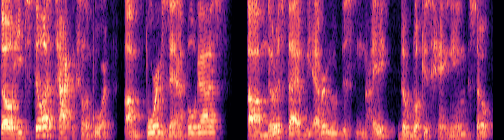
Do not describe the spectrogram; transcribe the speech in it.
Though he still has tactics on the board. Um, for example, guys, um, notice that if we ever move this knight, the rook is hanging. So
